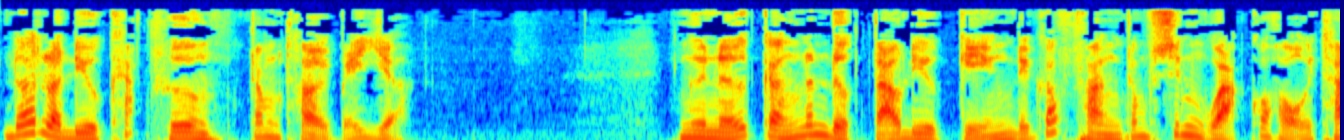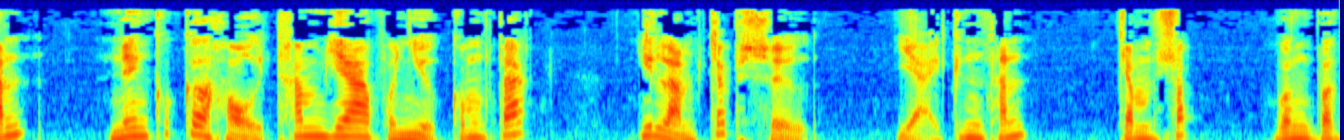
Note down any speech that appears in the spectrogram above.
Đó là điều khác thường trong thời bấy giờ. Người nữ cần nên được tạo điều kiện để góp phần trong sinh hoạt của hội thánh, nên có cơ hội tham gia vào nhiều công tác như làm chấp sự, dạy kinh thánh, chăm sóc, vân vân.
